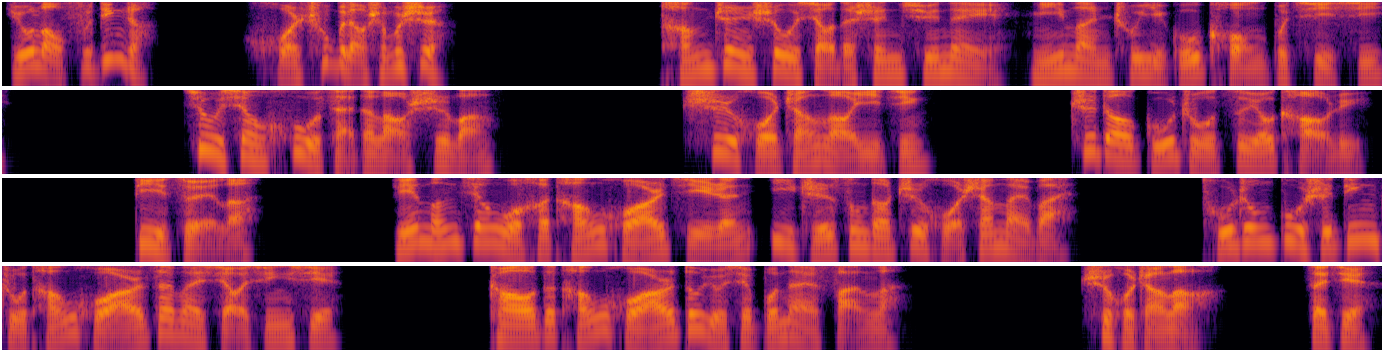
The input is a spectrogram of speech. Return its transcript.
有老夫盯着，火儿出不了什么事。唐振瘦小的身躯内弥漫出一股恐怖气息，就像护崽的老狮王。赤火长老一惊，知道谷主自有考虑，闭嘴了，连忙将我和唐火儿几人一直送到炽火山脉外，途中不时叮嘱唐火儿在外小心些，搞得唐火儿都有些不耐烦了。赤火长老，再见。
